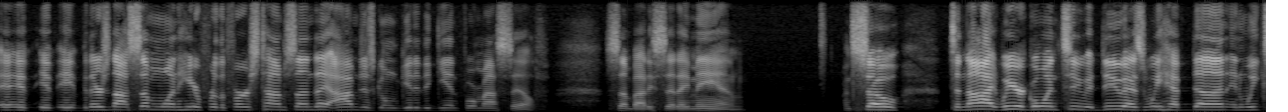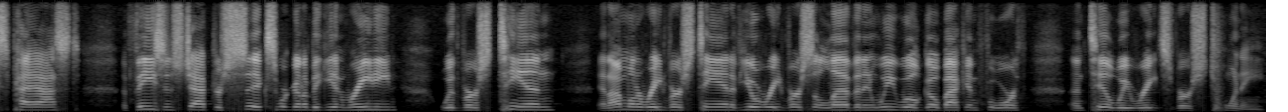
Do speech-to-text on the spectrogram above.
if, if, if there's not someone here for the first time Sunday, I'm just going to get it again for myself. Somebody said, Amen. And so tonight we are going to do as we have done in weeks past. Ephesians chapter 6, we're going to begin reading with verse 10 and I'm going to read verse 10. If you'll read verse 11, and we will go back and forth until we reach verse 20.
